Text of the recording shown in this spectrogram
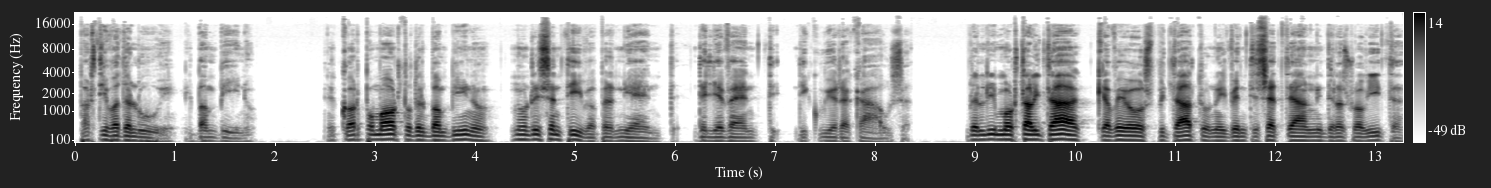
partiva da lui, il bambino. Il corpo morto del bambino non risentiva per niente degli eventi di cui era causa dell'immortalità che aveva ospitato nei 27 anni della sua vita,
